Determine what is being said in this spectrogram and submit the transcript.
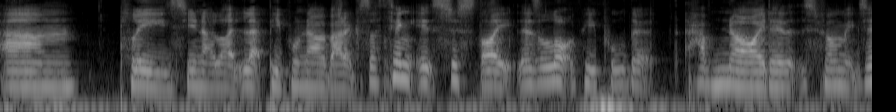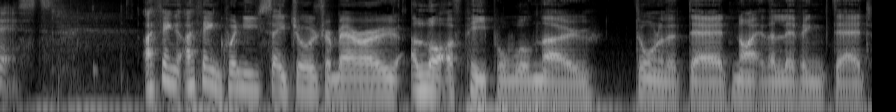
Um, please, you know, like let people know about it because I think it's just like there's a lot of people that have no idea that this film exists. I think I think when you say George Romero, a lot of people will know Dawn of the Dead, Night of the Living Dead,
